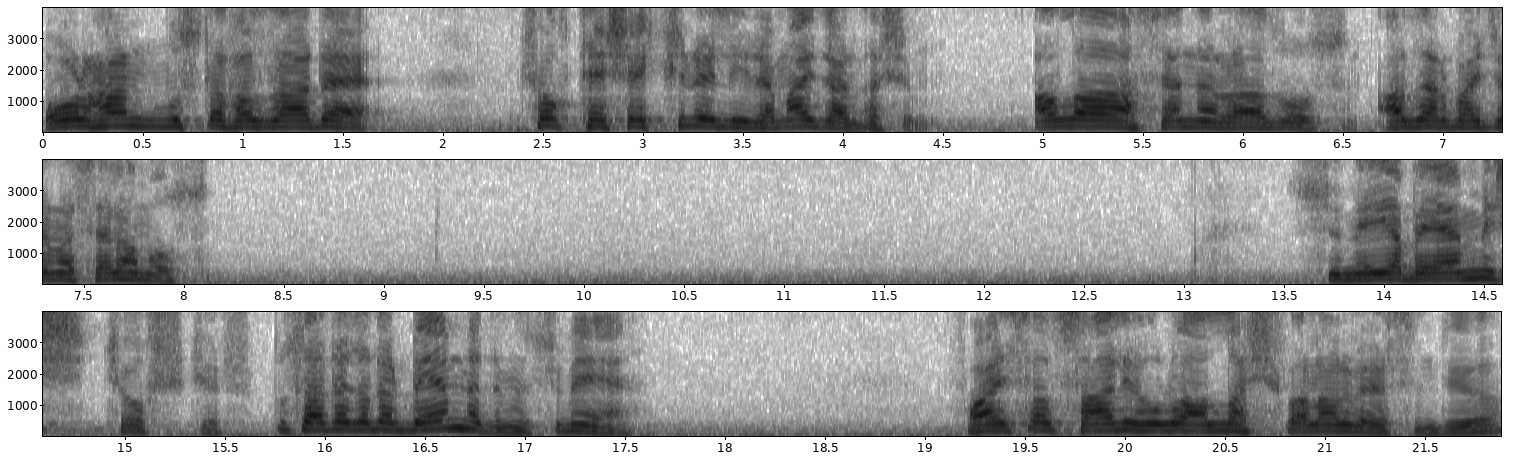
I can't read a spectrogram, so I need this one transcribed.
Orhan Mustafa Zade çok teşekkür ederim ay kardeşim. Allah senden razı olsun. Azerbaycan'a selam olsun. Sümeyye beğenmiş çok şükür. Bu saate kadar beğenmedi mi Sümeyye? Faysal Salihoğlu Allah şifalar versin diyor.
